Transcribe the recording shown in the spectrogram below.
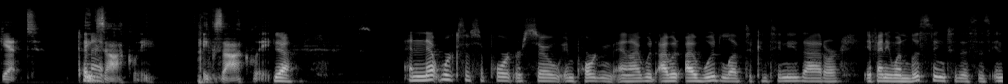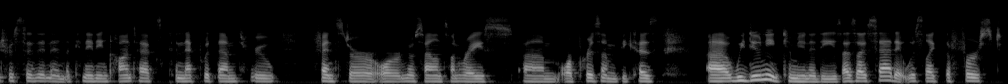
get Connect. exactly. Exactly. Yeah. and networks of support are so important and i would i would i would love to continue that or if anyone listening to this is interested in in the canadian context connect with them through fenster or no silence on race um, or prism because uh, we do need communities as i said it was like the first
